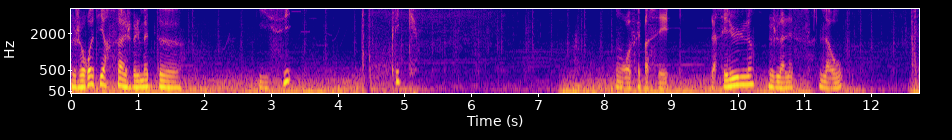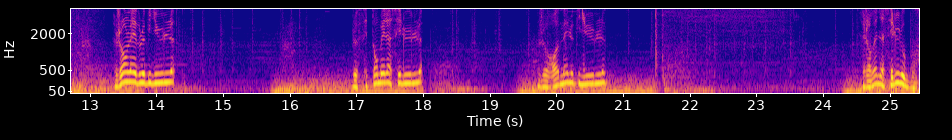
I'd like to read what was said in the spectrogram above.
Je retire ça et je vais le mettre euh, ici. Clic. On refait passer la cellule, je la laisse là-haut. J'enlève le bidule. Je fais tomber la cellule. Je remets le bidule. Et j'emmène la cellule au bout.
